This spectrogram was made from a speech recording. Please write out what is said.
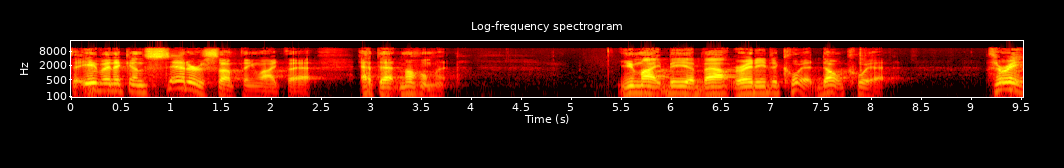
to even consider something like that at that moment. You might be about ready to quit. Don't quit. Three,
